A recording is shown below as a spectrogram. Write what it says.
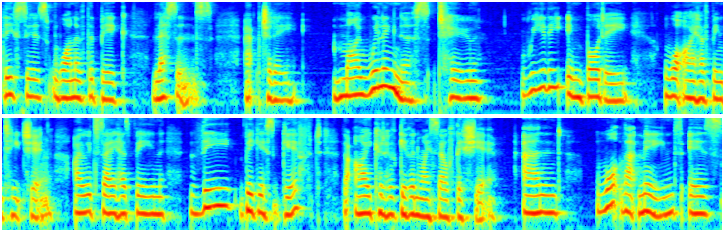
this is one of the big lessons actually. My willingness to really embody what I have been teaching, I would say has been the biggest gift that I could have given myself this year. And what that means is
